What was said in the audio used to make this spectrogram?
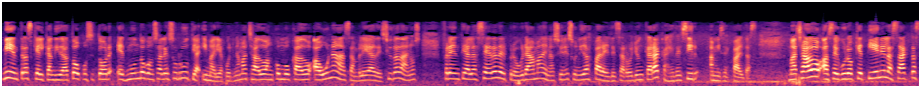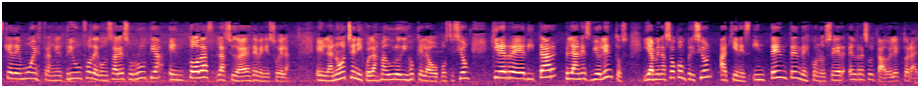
mientras que el candidato opositor Edmundo González Urrutia y María Corina Machado han convocado a una asamblea de ciudadanos frente a la sede del Programa de Naciones Unidas para el Desarrollo en Caracas, es decir, a mis espaldas. Machado aseguró que tiene las actas que demuestran el triunfo de González Urrutia en todas las ciudades de Venezuela. En la noche, Nicolás Maduro dijo que la oposición quiere reeditar planes violentos y amenazó con prisión a quienes intenten desconocer el resultado electoral.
